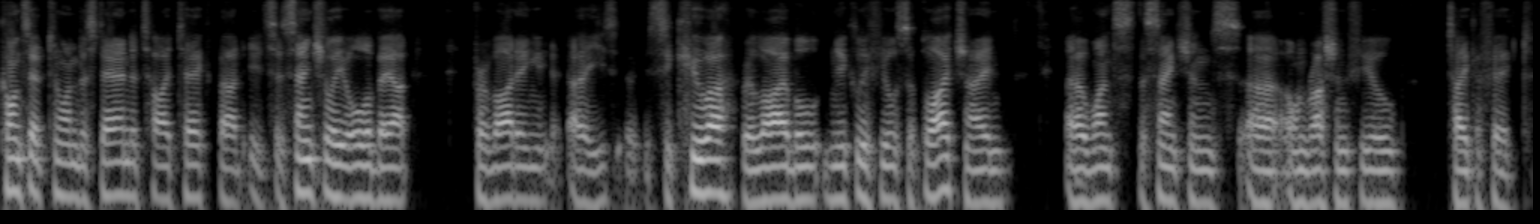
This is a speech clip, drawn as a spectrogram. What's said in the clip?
concept to understand. It's high tech, but it's essentially all about providing a secure, reliable nuclear fuel supply chain uh, once the sanctions uh, on Russian fuel take effect.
